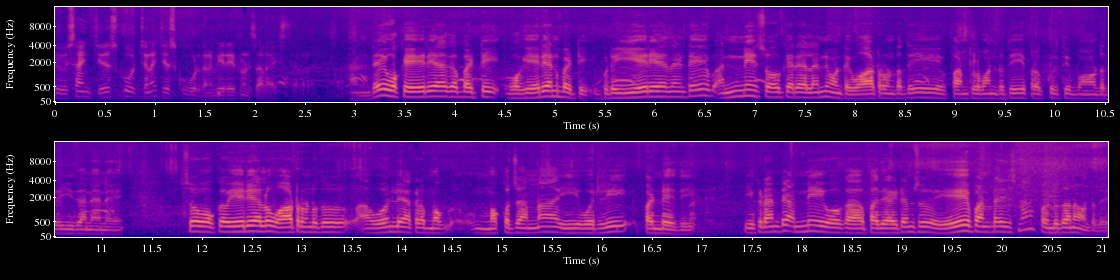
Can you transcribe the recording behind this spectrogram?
వ్యవసాయం చేసుకోవచ్చనా చేసుకోకూడదని? మీరు ఎటువంటి సలహా ఇస్తారు? అంటే ఒక ఏరియాగా బట్టి ఒక ఏరియాని బట్టి. ఇప్పుడు ఈ ఏరియా ఏంటంటే అన్ని సౌకర్యాలన్నీ ఉంటాయి. వాటర్ ఉంటుంది పంటలు పండుతుంది ప్రకృతి బాగుంటుంది ఇదని అని. సో ఒక ఏరియాలో వాటర్ ఉండదు. ఓన్లీ అక్కడ మొక్క మొక్కజొన్న ఈ వరి పండేది. ఇక్కడ అంటే అన్నీ ఒక పది ఐటమ్స్ ఏ పంట వేసినా పండుతూనే ఉంటుంది.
